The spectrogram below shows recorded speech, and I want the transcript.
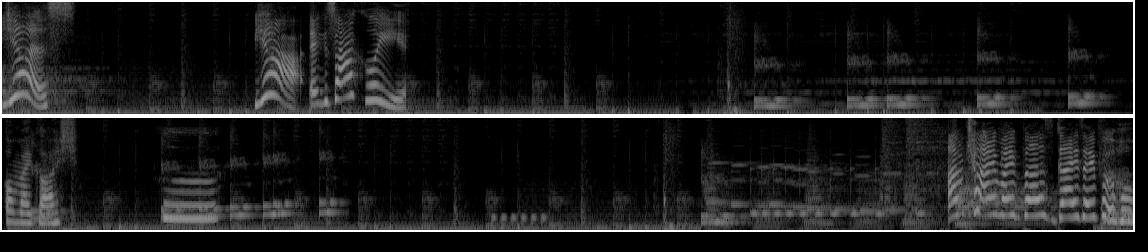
Yes. Yeah, exactly. Oh my gosh. I'm trying my best, guys. I put. Oh,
